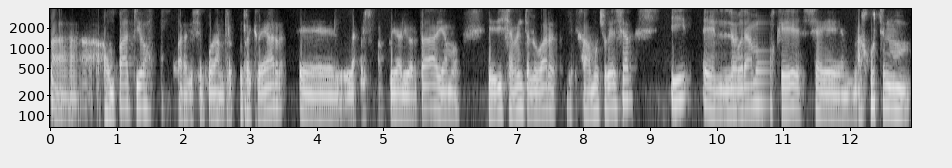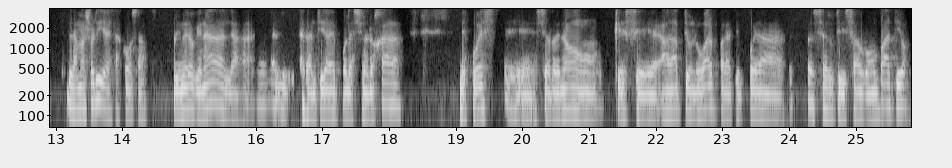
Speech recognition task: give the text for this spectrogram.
a, un patio para que se puedan recrear eh, las personas con libertad, digamos, ediliciamente el lugar dejaba mucho que desear y eh, logramos que se ajusten la mayoría de estas cosas. Primero que nada, la cantidad de población alojada, Después eh, se ordenó que se adapte un lugar para que pueda ser utilizado como patio.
